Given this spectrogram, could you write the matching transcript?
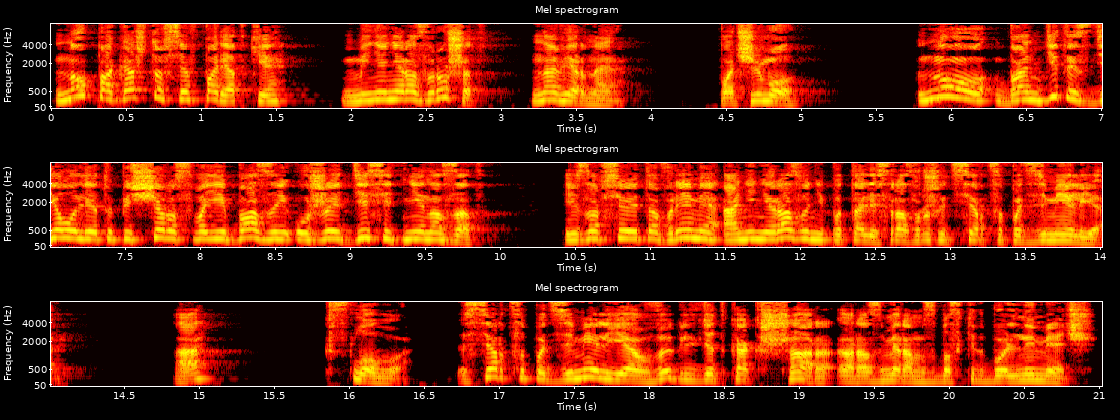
ну пока что всё в порядке. Меня не разрушат, наверное. Почему? Ну, бандиты сделали эту пещеру своей базой уже 10 дней назад. И за все это время они ни разу не пытались разрушить сердце подземелья. А? К слову, сердце подземелья выглядит как шар размером с баскетбольный мяч.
